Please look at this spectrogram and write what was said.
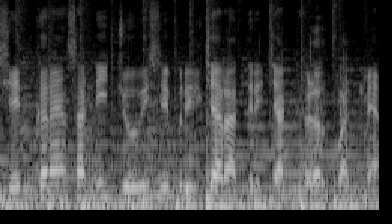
शेतकऱ्यांसाठी चोवीस एप्रिलच्या रात्रीच्या ठळक बातम्या.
